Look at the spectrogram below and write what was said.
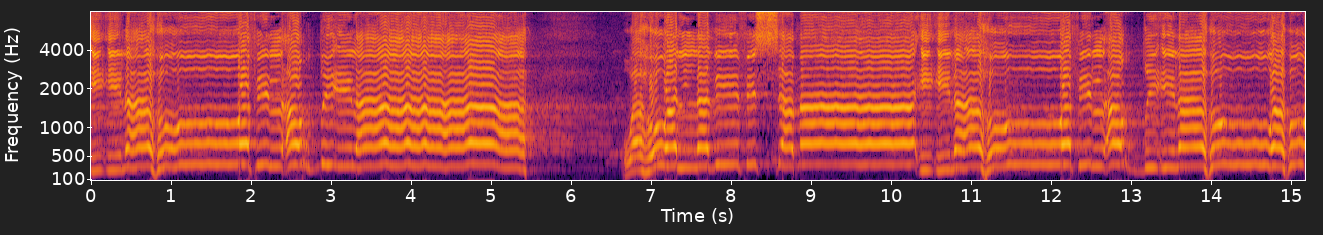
إله وفي الأرض إله. وهو الذي في السماء إله وفي الأرض إله. وهو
